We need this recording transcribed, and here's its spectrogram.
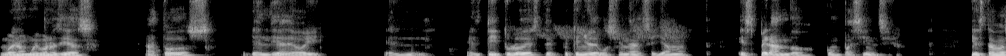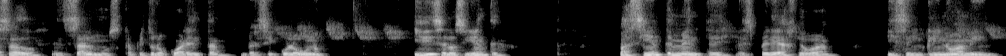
Bueno, muy buenos días a todos. El día de hoy, el, título de este pequeño devocional se llama Esperando con paciencia. Y está basado en Salmos capítulo 40, versículo 1. Y dice lo siguiente, pacientemente esperé a Jehová y se inclinó a mí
